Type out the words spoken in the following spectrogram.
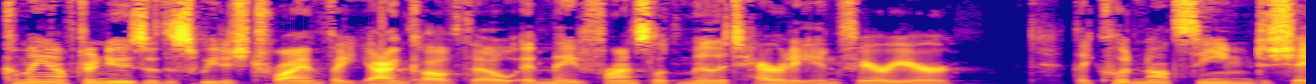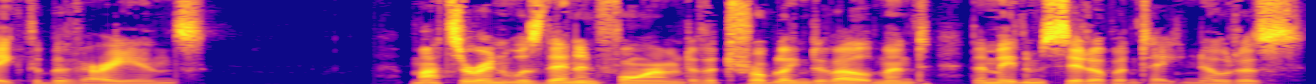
Coming after news of the Swedish triumph at Yankov, though, it made France look militarily inferior they could not seem to shake the Bavarians. Mazarin was then informed of a troubling development that made him sit up and take notice,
